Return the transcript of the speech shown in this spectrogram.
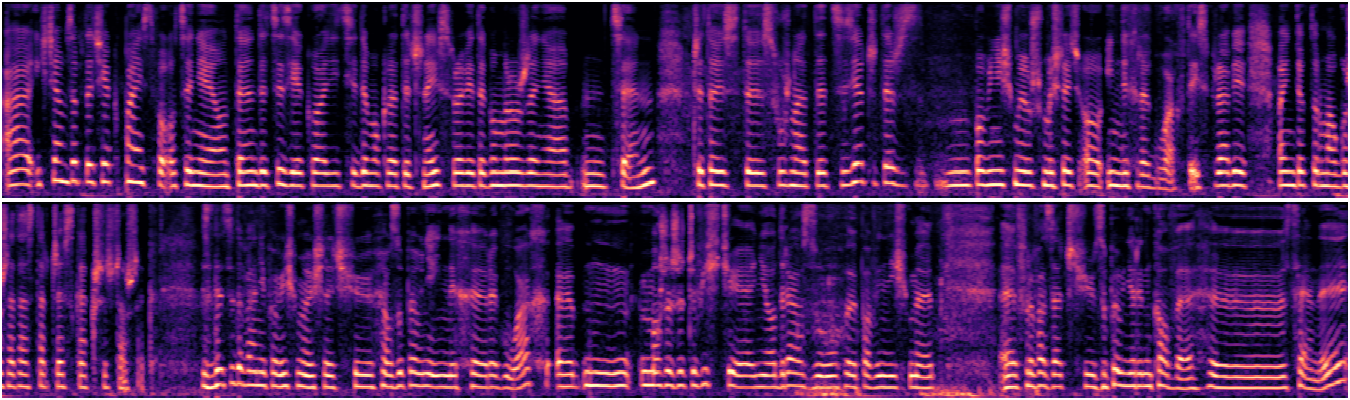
A i chciałam zapytać, jak państwo oceniają tę decyzję Koalicji Demokratycznej w sprawie tego mrożenia mm, cen? Czy to jest y, słuszna decyzja, czy też z- m, powinniśmy już myśleć o innych regułach w tej sprawie? Pani doktor Małgorzata Starczewska-Krzysztoszek. Zdecydowanie powinniśmy myśleć y, o zupełnie innych e, regułach. Mm, Może rzeczywiście nie od razu powinniśmy wprowadzać zupełnie rynkowe ceny,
